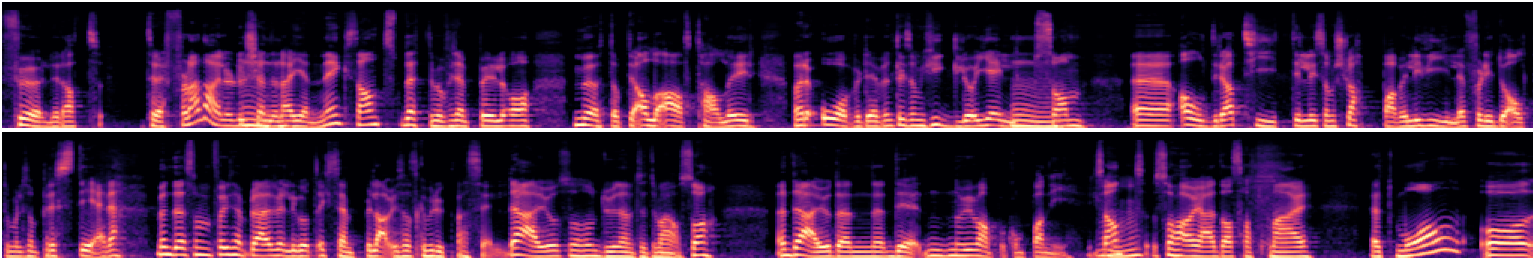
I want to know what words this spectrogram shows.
føler at treffer deg, da, eller du kjenner deg igjen i. ikke sant? Dette med eksempel å møte opp til alle avtaler, være overdrevent liksom, hyggelig og hjelpsom. eh, aldri ha tid til liksom slappe av eller hvile fordi du alltid må liksom prestere. Men det som for er et veldig godt eksempel, da, hvis jeg skal bruke meg selv, det er jo sånn som du nevnte til meg også. Det er jo den, det, Når vi var på Kompani, sant? så har jeg da satt meg et mål. Og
